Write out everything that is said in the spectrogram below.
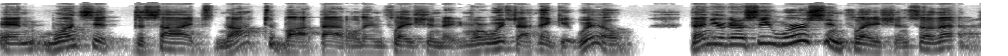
and once it decides not to battle inflation anymore which i think it will then you're going to see worse inflation so that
